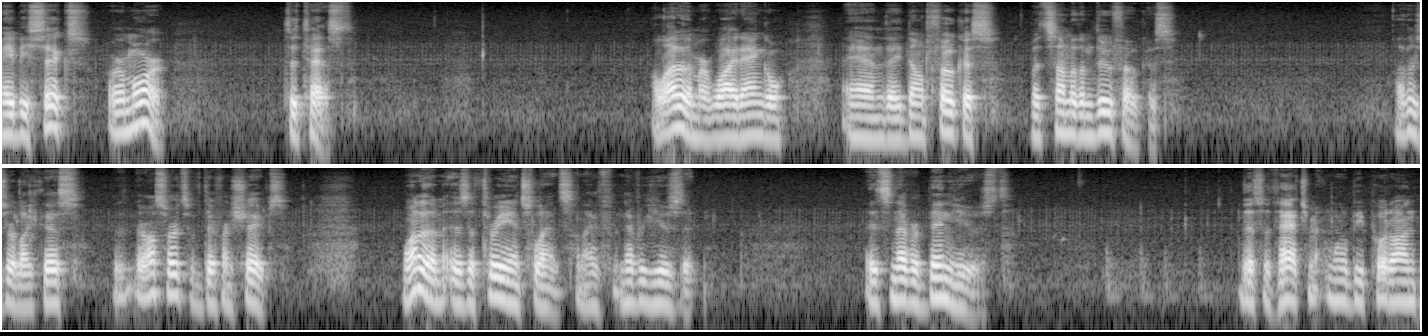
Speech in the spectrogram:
Maybe six or more to test. A lot of them are wide angle and they don't focus, but some of them do focus. Others are like this. They're all sorts of different shapes. One of them is a three inch lens and I've never used it. It's never been used. This attachment will be put on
